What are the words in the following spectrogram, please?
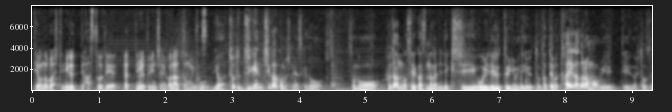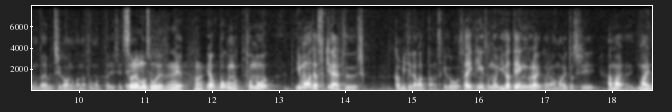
手を伸ばしてみるって発想でやってみるといいんじゃないかなと思います。いやちょっと次元違うかもしれないですけどその普段の生活の中に歴史を入れるという意味で言うと例えば大河ドラマを見るっていうの一つでもだいぶ違うのかなと思ったりしてて。それもそうですね、はい、いや僕もその今までは好きなやつしか見てなかったんですけど最近その「伊田天」ぐらいから毎年あ毎毎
